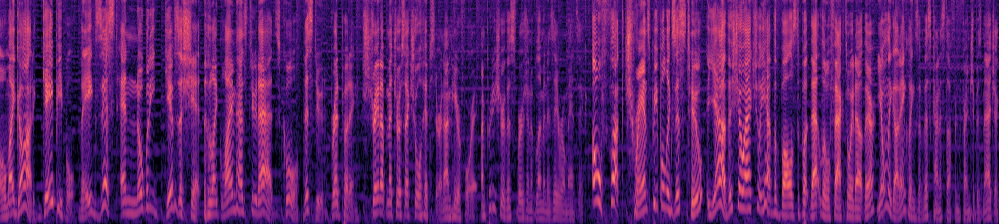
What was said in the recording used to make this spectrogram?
Oh my god, gay people, they exist, and nobody gives a shit. like, Lime has two dads, cool. This dude, bread pudding, straight up metrosexual hipster, and I'm here for it. I'm pretty sure this version of Lemon is aromantic. Oh fuck, trans people exist too? Yeah, this show actually had the balls to put that little factoid out there. You only got inklings of this kind of stuff in Friendship is Magic.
